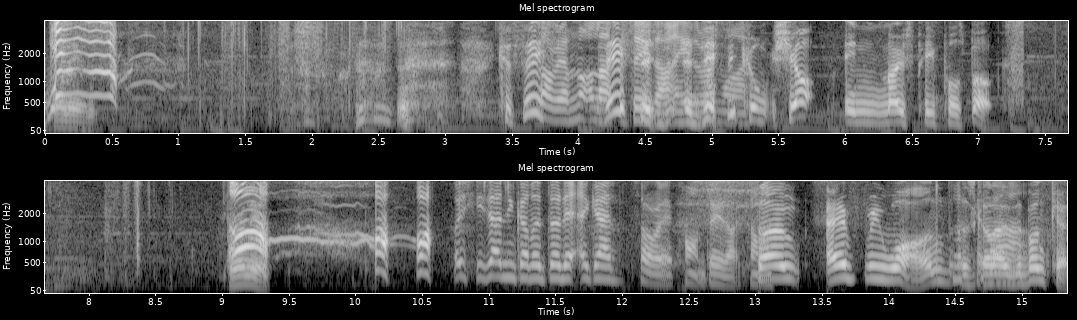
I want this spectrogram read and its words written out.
Brilliant. Because this, Sorry, I'm not allowed to this is that a either, am difficult shot in most people's books. Oh! Brilliant. but she's only going to do it again. Sorry, I can't do that. Can't I? So everyone has at gone over the bunker.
